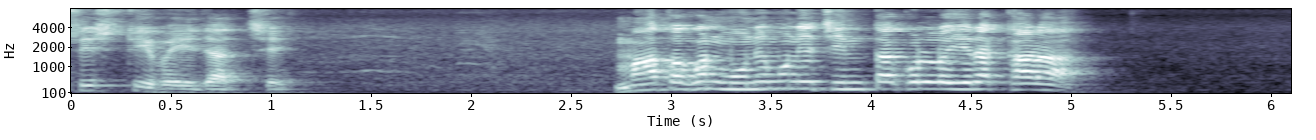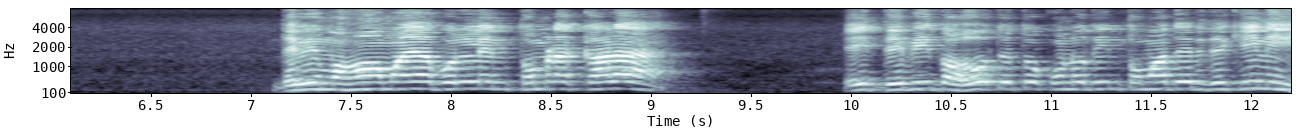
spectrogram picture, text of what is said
সৃষ্টি হয়ে যাচ্ছে। মা তখন মনে মনে চিন্তা করল, এরা কারা? দেবী মহামায়া বললেন, তোমরা কারা? এই দেবী দহতে তো কোনোদিন তোমাদের দেখিনি।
